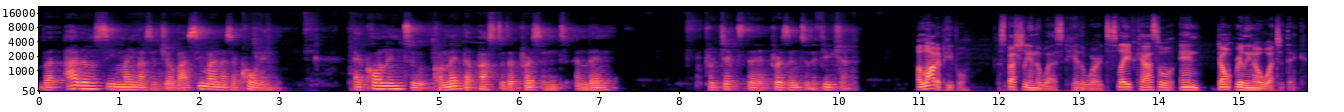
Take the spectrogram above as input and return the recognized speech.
But I don't see mine as a job. I see mine as a calling. A calling to connect the past to the present and then project the present to the future. A lot of people, especially in the West, hear the word slave castle and don't really know what to think.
